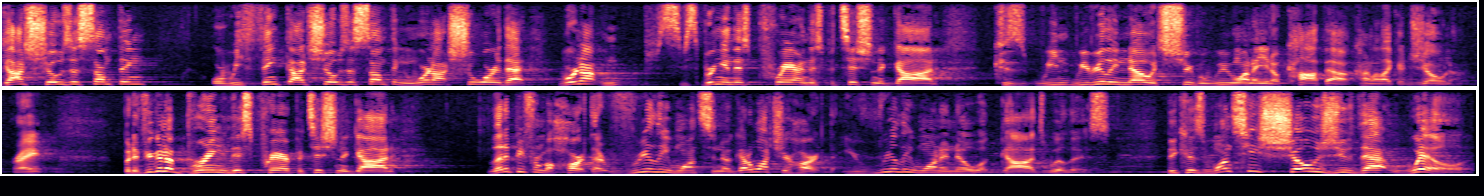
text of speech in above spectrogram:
God shows us something or we think God shows us something and we're not sure that we're not bringing this prayer and this petition to God because we, we really know it's true, but we want to, you know, cop out kind of like a Jonah, right? But if you're going to bring this prayer petition to God, let it be from a heart that really wants to know. Got to watch your heart that you really want to know what God's will is. Because once He shows you that will,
